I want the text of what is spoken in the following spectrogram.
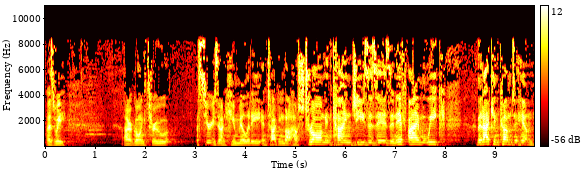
As we are going through a series on humility and talking about how strong and kind Jesus is and if I'm weak, that I can come to Him.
